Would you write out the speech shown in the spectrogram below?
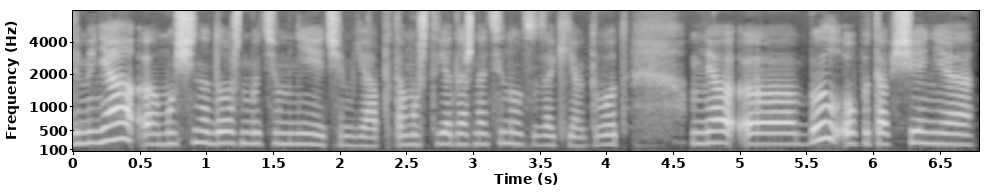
для меня э, мужчина должен быть умнее, чем я, потому что я должна тянуться за кем-то. Вот у меня э, был опыт общения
